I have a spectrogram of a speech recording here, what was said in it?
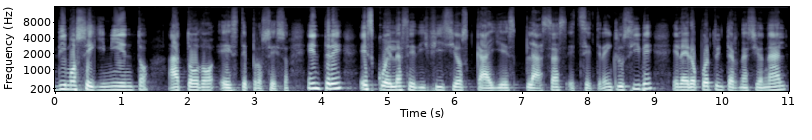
dimos seguimiento a todo este proceso, entre escuelas, edificios, calles, plazas, etcétera. Inclusive el Aeropuerto Internacional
